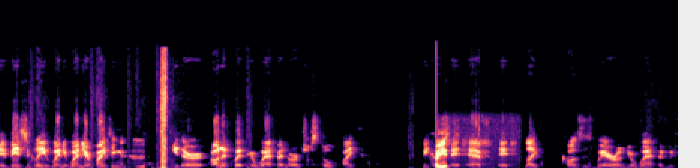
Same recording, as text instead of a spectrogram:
it basically when you, when you're fighting an ooze, either unequip your weapon or just don't fight it, because you- it um, it like causes wear on your weapon, which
